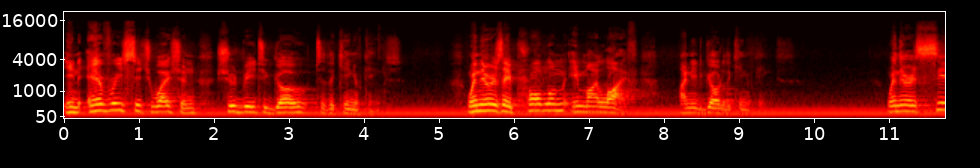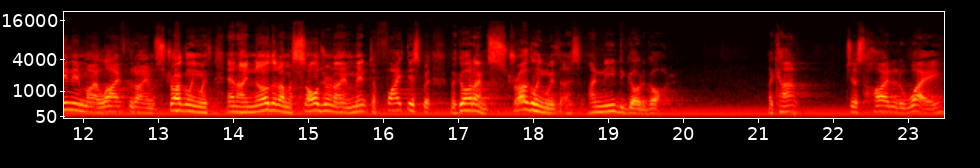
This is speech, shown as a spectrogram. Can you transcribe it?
in every situation should be to go to the King of Kings. When there is a problem in my life, I need to go to the King of Kings. When there is sin in my life that I am struggling with, and I know that I'm a soldier and I am meant to fight this, but, but God, I'm struggling with this, I need to go to God. I can't just hide it away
